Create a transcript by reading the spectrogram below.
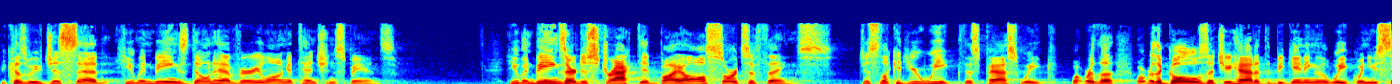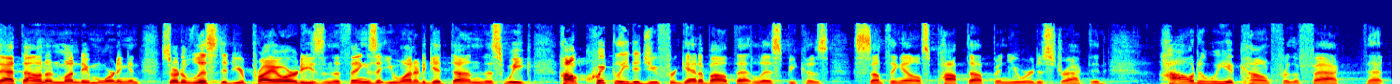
Because we've just said human beings don't have very long attention spans. Human beings are distracted by all sorts of things. Just look at your week this past week. What were, the, what were the goals that you had at the beginning of the week when you sat down on Monday morning and sort of listed your priorities and the things that you wanted to get done this week? How quickly did you forget about that list because something else popped up and you were distracted? How do we account for the fact that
